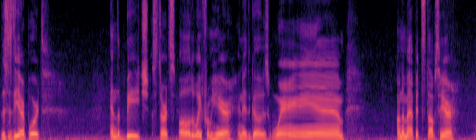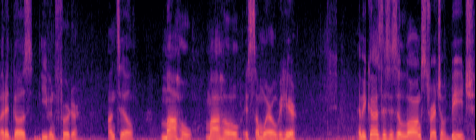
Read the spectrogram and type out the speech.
This is the airport, and the beach starts all the way from here and it goes wham. On the map, it stops here but it goes even further until Maho. Maho is somewhere over here. And because this is a long stretch of beach,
